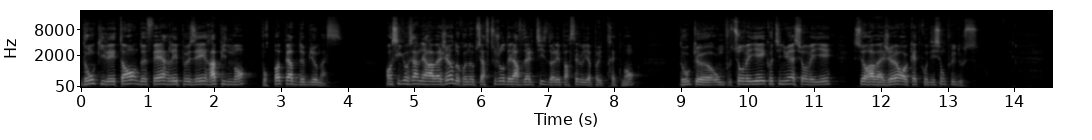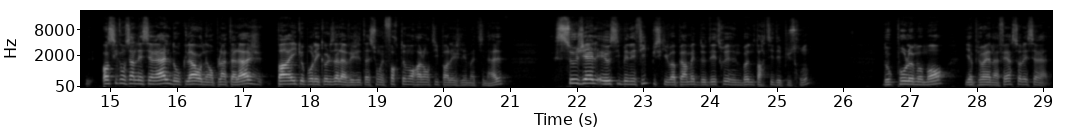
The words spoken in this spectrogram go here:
donc il est temps de faire les pesées rapidement pour ne pas perdre de biomasse. En ce qui concerne les ravageurs, donc on observe toujours des larves d'altis dans les parcelles où il n'y a pas eu de traitement. Donc euh, on peut surveiller, continuer à surveiller ce ravageur en cas de conditions plus douces. En ce qui concerne les céréales, donc là on est en plein talage. Pareil que pour les colzas, la végétation est fortement ralentie par les gelées matinales. Ce gel est aussi bénéfique puisqu'il va permettre de détruire une bonne partie des pucerons. Donc pour le moment, il n'y a plus rien à faire sur les céréales.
